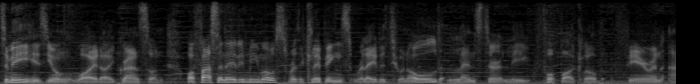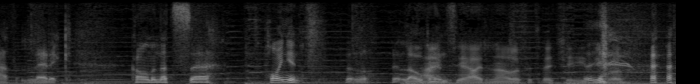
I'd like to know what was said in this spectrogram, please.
To me, his young, wide eyed grandson. What fascinated me most were the clippings related to an old Leinster League football club, Fearon Athletic. Colman, that's uh, poignant. Little, little opening. Thanks, yeah, I don't know if it's a bit cheesy, but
